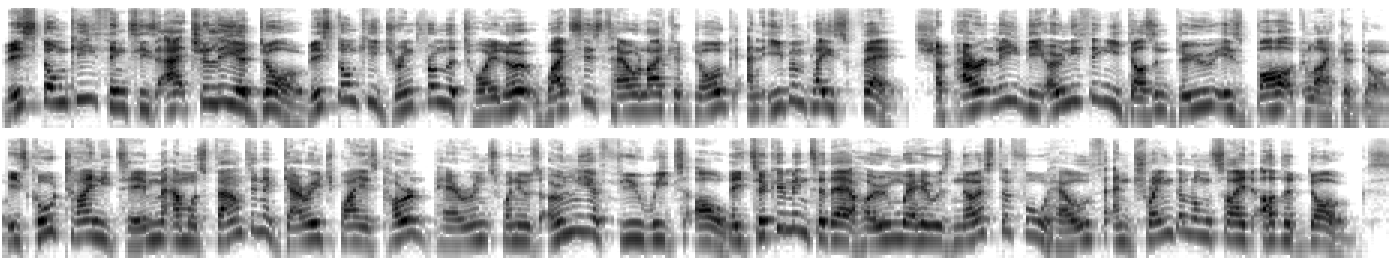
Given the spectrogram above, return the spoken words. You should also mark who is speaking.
Speaker 1: This donkey thinks he's actually a dog. This donkey drinks from the toilet, wags his tail like a dog, and even plays fetch. Apparently, the only thing he doesn't do is bark like a dog. He's called Tiny Tim and was found in a garage by his current parents when he was only a few weeks old. They took him into their home where he was nursed to full health and trained alongside other dogs.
